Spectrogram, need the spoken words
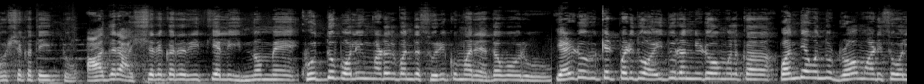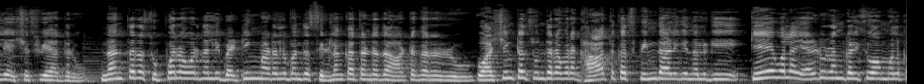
ಅವಶ್ಯಕತೆ ಇತ್ತು. ಆದರೆ ಆಶ್ಚರ್ಯಕರ ರೀತಿಯಲ್ಲಿ ಇನ್ನೊಮ್ಮೆ ಖುದ್ದು ಬೌಲಿಂಗ್ ಮಾಡಲು ಬಂದ ಸೂರ್ಯಕುಮಾರ್ ಯಾದವ್ ಅವರು ಎರಡು ವಿಕೆಟ್ ಪಡೆದು ಐದು ರನ್ ನೀಡುವ ಮೂಲಕ ಪಂದ್ಯವನ್ನು ಡ್ರಾ ಮಾಡಿಸುವಲ್ಲಿ ಯಶಸ್ವಿಯಾದರು. ನಂತರ ಸೂಪರ್ ಓವರ್ನಲ್ಲಿ ಬ್ಯಾಟಿಂಗ್ ಮಾಡಲು ಬಂದ ಶ್ರೀಲಂಕಾ ತಂಡದ ಆಟಗಾರರು ವಾಷಿಂಗ್ಟನ್ ಸುಂದರ್ ಅವರ ಘಾತಕ ಸ್ಪಿನ್ ದಾಳಿಗೆ ನಲುಗಿ ಕೇವಲ ಎರಡು ರನ್ ಗಳಿಸುವ ಮೂಲಕ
